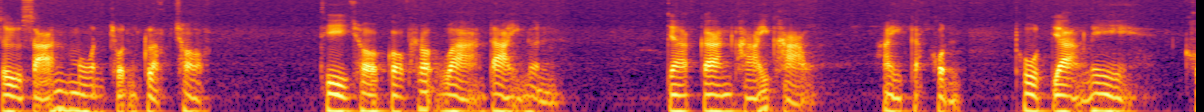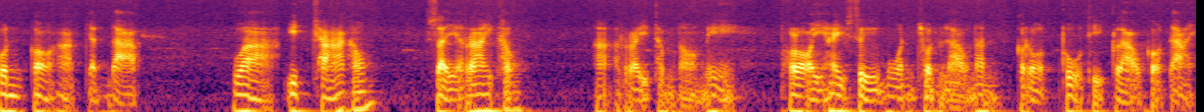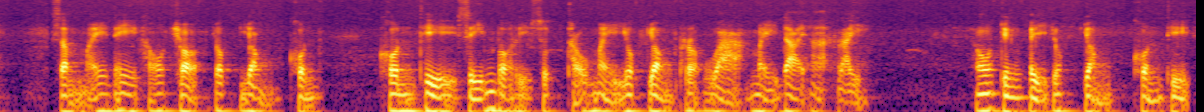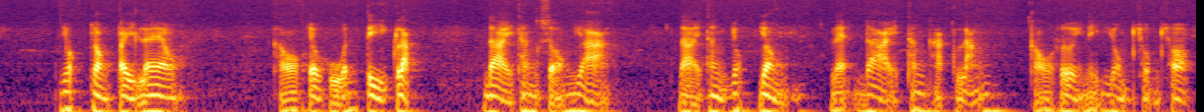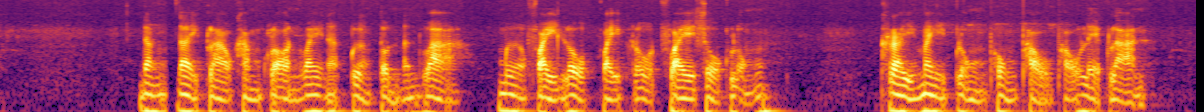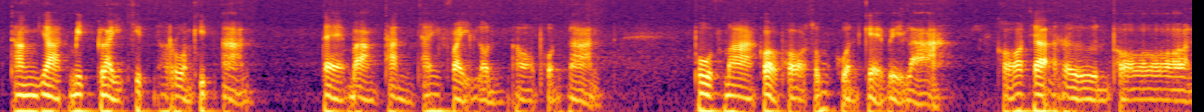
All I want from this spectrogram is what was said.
สื่อสารมวลชนกลับชอบ ที่ชอบก็เพราะว่าได้เงิน จากการขายข่าวให้กับคนพูดอย่างนี้คนก็อาจจะด่าว่าอิจฉาเขา ใส่ร้ายเขา อะไรทำนองนี้ปล่อยให้สื่อมวลชนเหล่านั้น โกรธผู้ที่กล่าวก็ได้ สมัยนี้เขาชอบยกย่องคน คนที่ศีลบริสุทธิ์เขาไม่ยกย่องเพราะว่าไม่ได้อะไร เขาจึงไปยกย่องคนที่ยกย่องไปแล้ว เขาจะหวนตีกลับ ได้ทั้งสองอย่าง ได้ทั้งยกย่อง และได้ทั้งหักหลัง เขาเลยนิยมชมชอบ ดังได้กล่าวคำกลอนไว้นะเบื้องต้นนั้นว่า เมื่อไฟโลภไฟโกรธ ไฟโศกหลง ใครไม่ปลงพงเผาเผาแหลกลาน ทั้งญาติมิตรใกลคิดรวมคิดอ่าน แต่บางท่านใช้ไฟลนเอาผลงานพูดมาก็พอสมควรแก่เวลา ขอเจะเริญพร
